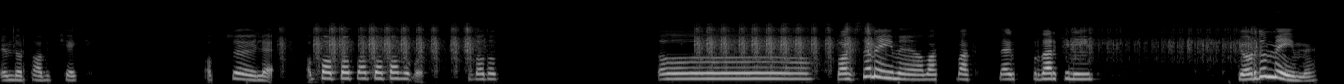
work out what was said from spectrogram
M4 abi çek. Hop söyle. Hop hop hop hop hop hop. hop. Da Da. Baksana eğime ya bak bak. Ben kıpırdarken eğim. Gördün mü eğimi?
